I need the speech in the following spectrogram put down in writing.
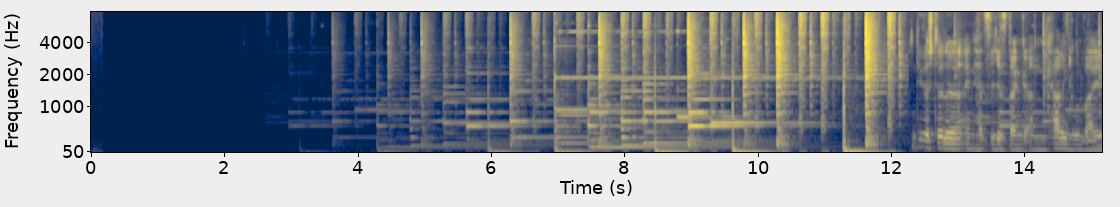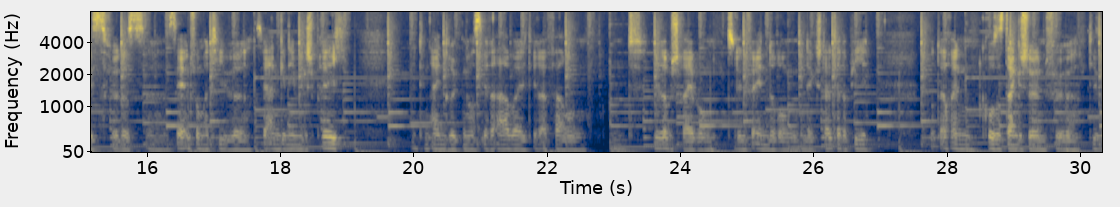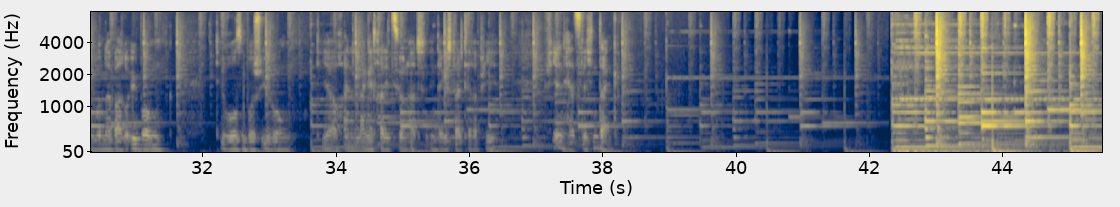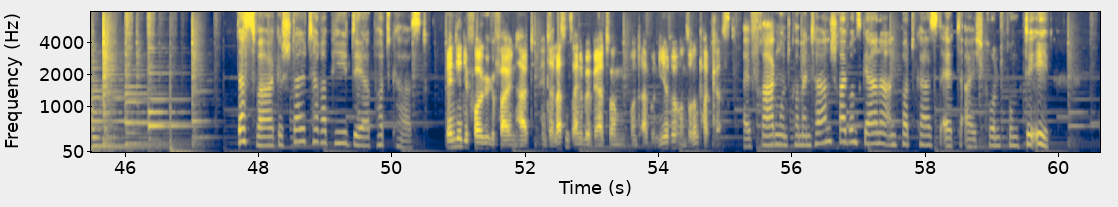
dieser Stelle ein herzliches Dank an Karin Lohn-Weiß für das äh, sehr informative, sehr angenehme Gespräch mit den Eindrücken aus ihrer Arbeit, ihrer Erfahrung ihrer Beschreibung zu den Veränderungen in der Gestalttherapie. Und auch ein großes Dankeschön für diese wunderbare Übung, die Rosenbusch-Übung, die ja auch eine lange Tradition hat in der Gestalttherapie. Vielen herzlichen Dank. Das war Gestalttherapie, der Podcast. Wenn dir die Folge gefallen hat, hinterlass uns eine Bewertung und abonniere unseren Podcast. Bei Fragen und Kommentaren schreib uns gerne an podcast.eichgrund.de.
